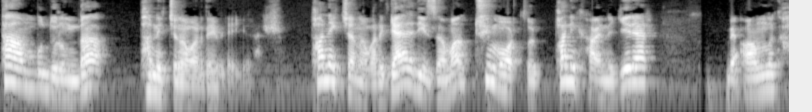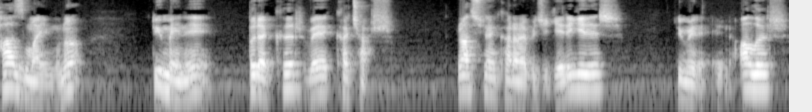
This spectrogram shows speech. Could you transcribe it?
Tam bu durumda panik canavarı devreye girer. Panik canavarı geldiği zaman tüm ortalık panik haline girer ve anlık haz maymunu dümeni bırakır ve kaçar. Rasyonel karar verici geri gelir, dümeni eline alır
